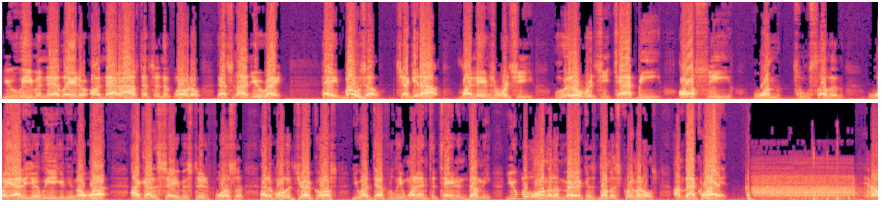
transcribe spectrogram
you leaving there later on that house that's in the photo, that's not you, right? Hey, Bozo, check it out. My name's Richie, Little Richie Cappy, RC 127. Way out of your league, and you know what? I gotta say, Mr. Enforcer, out of all the jerk-offs, you are definitely one entertaining dummy. You belong on America's dumbest criminals. I'm back quiet. You know?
